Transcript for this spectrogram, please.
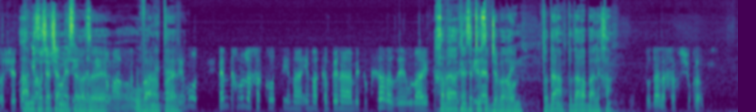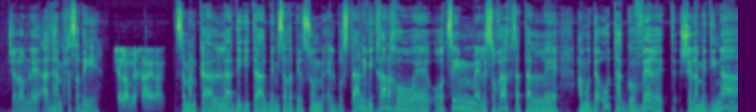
בשטח. אני חושב שהמסר הזה הובן היטב. הם יכלו לחכות עם, עם הקמפיין המתוקשר הזה, אולי... חבר הכנסת יוסף ג'בארין, תודה, תודה רבה לך. תודה לך, שוכרן. שלום לאדהם חסדיה. שלום לך, אירן. סמנכ"ל הדיגיטל במשרד הפרסום אל-בוסטני, ואיתך אנחנו uh, רוצים uh, לשוחח קצת על uh, המודעות הגוברת של המדינה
